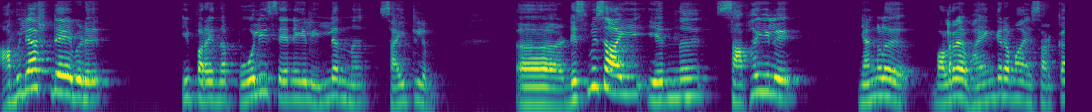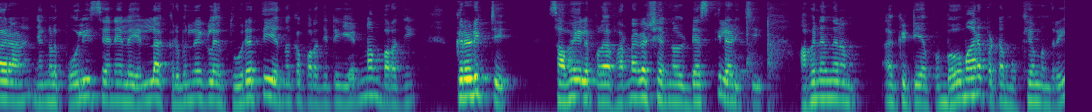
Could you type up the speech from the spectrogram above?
അഭിലാഷ് ഡേവിഡ് ഈ പറയുന്ന പോലീസ് സേനയിൽ ഇല്ലെന്ന് സൈറ്റിലും ഡിസ്മിസ്സായി എന്ന് സഭയിൽ ഞങ്ങൾ വളരെ ഭയങ്കരമായ സർക്കാരാണ്. ഞങ്ങൾ പോലീസ് സേനയിലെ എല്ലാ ക്രിമിനലുകളെയും തുരത്തി എന്നൊക്കെ പറഞ്ഞിട്ട് എണ്ണം പറഞ്ഞ് ക്രെഡിറ്റ് സഭയിലെ ഭരണകക്ഷി അംഗങ്ങൾ ഡെസ്കിലടിച്ച് അഭിനന്ദനം കിട്ടിയപ്പോൾ ബഹുമാനപ്പെട്ട മുഖ്യമന്ത്രി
